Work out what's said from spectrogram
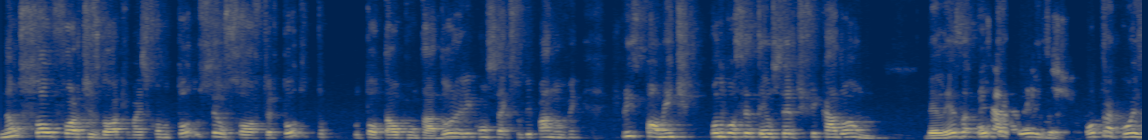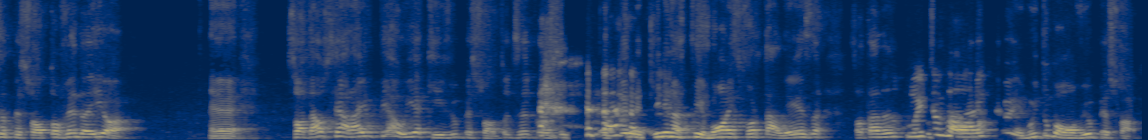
não só o Fortisdoc, mas como todo o seu software, todo o total contador, ele consegue subir para a nuvem principalmente quando você tem o certificado A1. Beleza? Exatamente. Outra coisa, outra coisa, pessoal, tô vendo aí, ó. É, só dá o Ceará e o Piauí aqui, viu, pessoal? Tô dizendo para vocês. É Teresina, Simões, Fortaleza, só tá dando. Muito bom. Muito bom, viu, pessoal?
